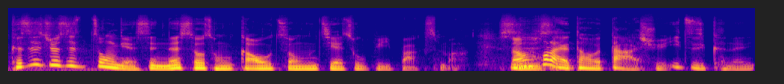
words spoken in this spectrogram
可是就是重点是你那时候从高中接触 B-box 嘛，然后后来到了大学一直可能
